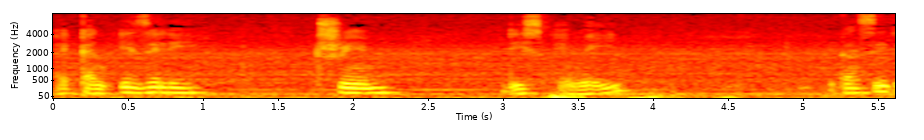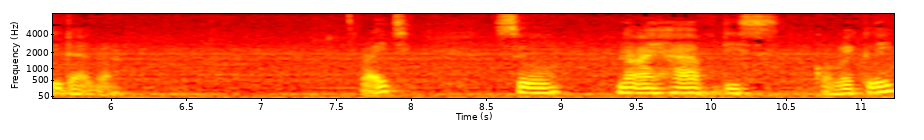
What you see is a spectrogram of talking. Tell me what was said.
I can easily trim this away. You can see the diagram right? So now I have this correctly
